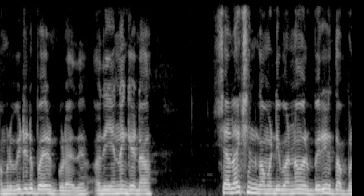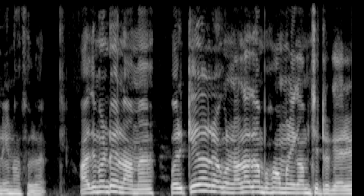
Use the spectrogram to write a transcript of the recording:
அப்படி விட்டுட்டு போயிருக்கக்கூடாது அது என்ன கேட்டால் செலெக்ஷன் கமிட்டி பண்ண ஒரு பெரிய தப்புன்னே நான் சொல்லுவேன். அது மட்டும் இல்லாமல் ஒரு கேஎல் ராகுல் நல்லா தான் பர்ஃபார்ம் பண்ணி காமிச்சிட்ருக்காரு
